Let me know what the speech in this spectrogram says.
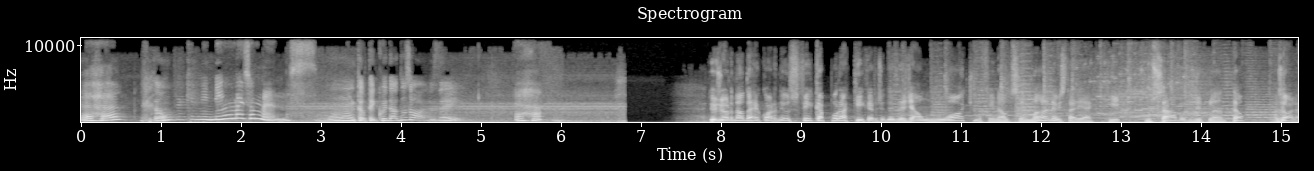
Aham. Uhum. Então? Pequenininho, mais ou menos. Hum, então tem que cuidar dos olhos, hein? Aham. Uhum. E o Jornal da Record News fica por aqui. Quero te desejar um ótimo final de semana. Eu estarei aqui no sábado de plantão. Mas olha,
